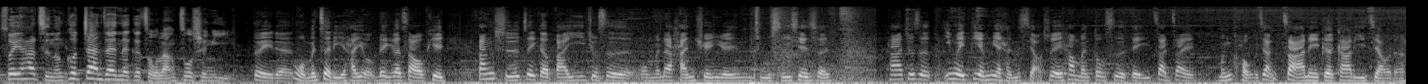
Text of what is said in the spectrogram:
所以他只能够站在那个走廊做生意。对的，我们这里还有那个照片，当时这个白衣就是我们的韩全元主席先生，他就是因为店面很小，所以他们都是得站在门口这样炸那个咖喱角的。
